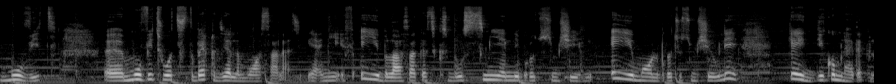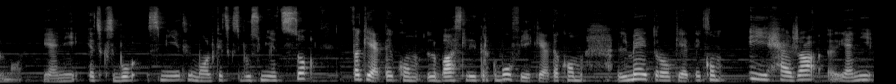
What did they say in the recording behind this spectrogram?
Moovit. آه، Moovit هو التطبيق ديال المواصلات. يعني في أي بلاصة كتكتبوا السمية اللي بغيتو تمشي لاي مول بغيتو تمشيو ليه كيديكم لهذاك المول. يعني كتكتبوا سمية المول كتكتبوا سمية السوق فكيعطيكم الباص اللي تركبوا فيه كيعطيكم المترو كيعطيكم أي حاجة. يعني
